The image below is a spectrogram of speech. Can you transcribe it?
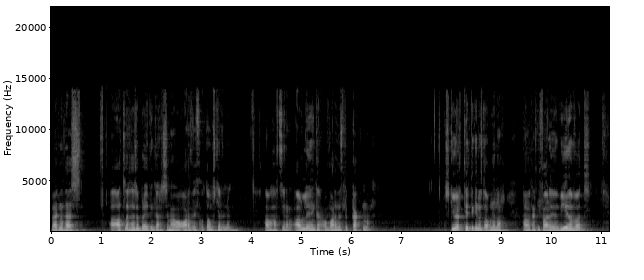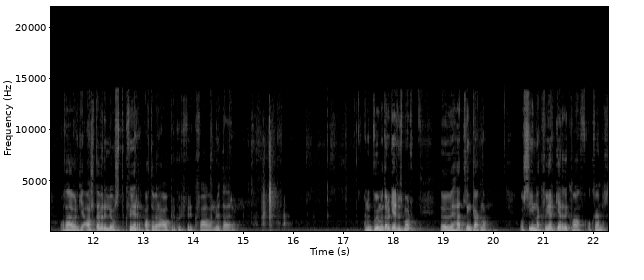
Vegna þess að allar þessar breytingar sem hafa orðið á dómskerfinu hafa haft sínar afleiðingar á varðveitlu gagna. Skjöld tiltekina stofnunar hafa kannski farið um víðan völl og það hefur ekki alltaf verið ljóst hver átt að vera ábyrgur fyrir hvaða hluta þeirra. En um guðmyndar og gerfinsmál höfum við hellingagna og sína hver gerði hvað og hvenir.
